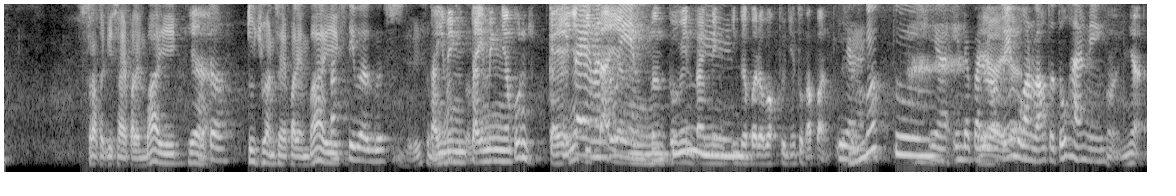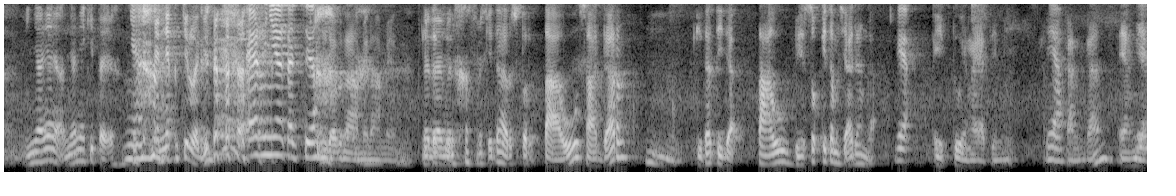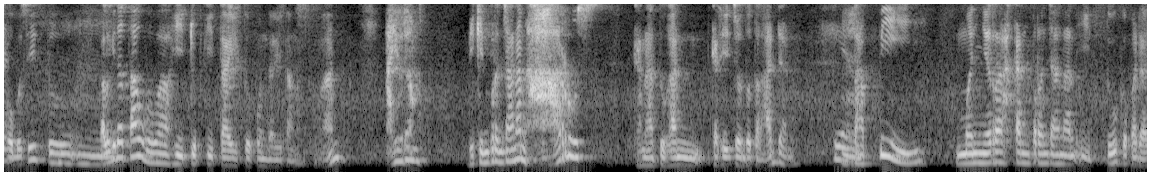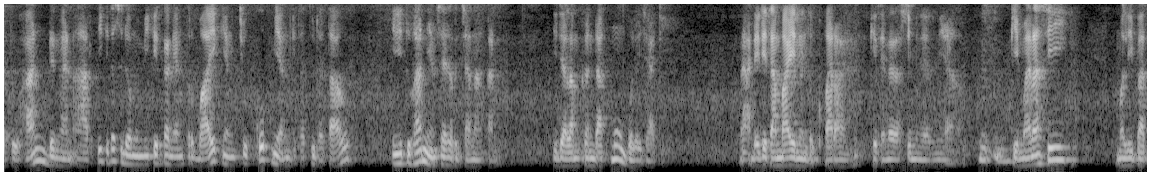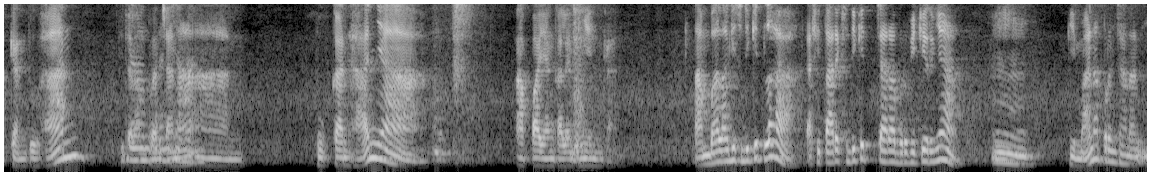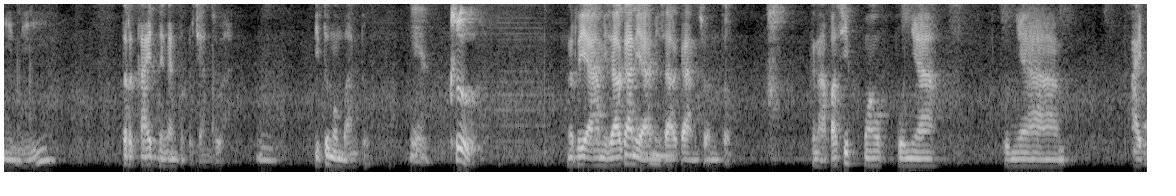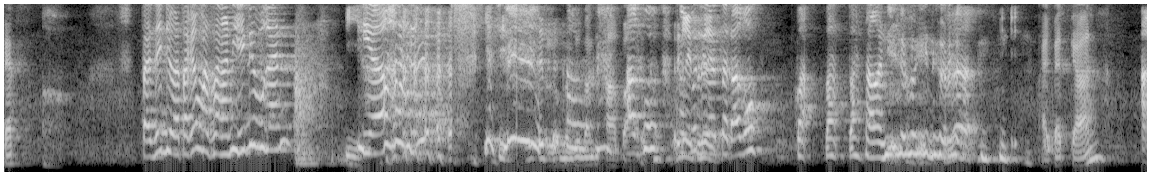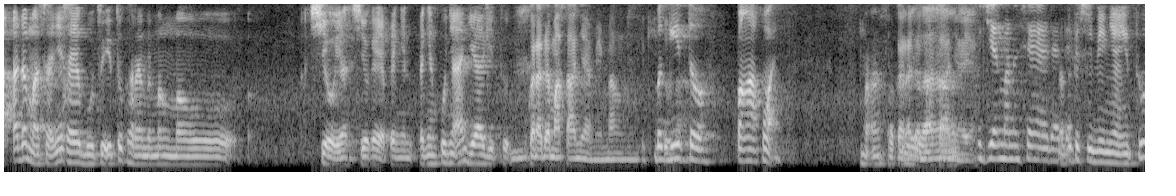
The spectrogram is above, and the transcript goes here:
Strategi saya paling baik. ya Betul. tujuan saya paling baik. Pasti bagus. Jadi semua timing timingnya pun kayaknya Kita yang kita, nentuin. yang nentuin timing indah pada waktunya itu kapan Iya. Betul. Iya, indah pada Iya, waktunya iya. bukan waktu Tuhan nih. Oh, nya inyanya inyanya kita ya Nya. n-nya kecil lagi N-nya kecil. Tidak benar, amin amin. Kita, kita harus bertahu, sadar, kita tidak tahu besok kita masih ada nggak. Ya. Itu yang ayat ini. Ya. Kan kan? Yang Iya. Yakobus itu. Kalau kita tahu bahwa hidup kita itu pun dari tangan Tuhan, ayo dong bikin perencanaan harus karena Tuhan kasih contoh teladan. Iya. Tapi menyerahkan perencanaan itu kepada Tuhan dengan arti kita sudah memikirkan yang terbaik, yang cukup, yang kita sudah tahu. Ini Tuhan yang saya rencanakan. Di dalam kehendakmu boleh jadi. Nah, dia ditambahin untuk para generasi milenial. Gimana sih melibatkan Tuhan di dalam, Dalam perencanaan? Bukan hanya apa yang kalian inginkan. Tambah lagi sedikit lah, kasih tarik sedikit cara berpikirnya. hmm. Gimana perencanaan ini terkait dengan pekerjaan Tuhan? Hmm. Itu membantu. Iya. true Ngerti ya? Misalkan ya, misalkan contoh. Kenapa sih mau punya punya iPad? Pasti di otaknya pasangan hidup kan? iya Iya. ya sih Belum nanti nanti sabar. aku Relate, aku di otak aku pak pak pasangan hidup itu. karena iPad kan? a- ada masanya saya butuh itu karena memang mau show ya show kayak pengen pengen punya aja gitu Bukan ada masanya, memang begitu. Begitu pengakuan. Maaf Bukan ada masanya ya. Pujian manusia ya tapi Dada. ke sininya itu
